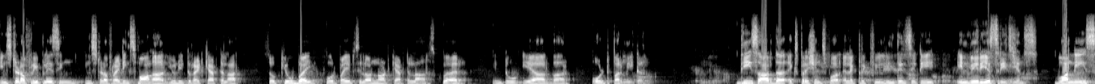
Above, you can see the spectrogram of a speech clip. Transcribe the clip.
instead of replacing instead of writing small r you need to write capital R. So q by 4 pi epsilon naught capital R square into AR bar volt per meter. These are the expressions for electric field intensity in various regions. One is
